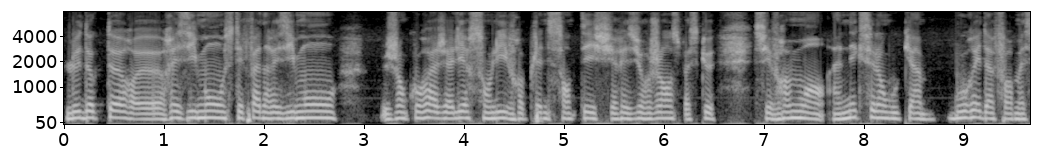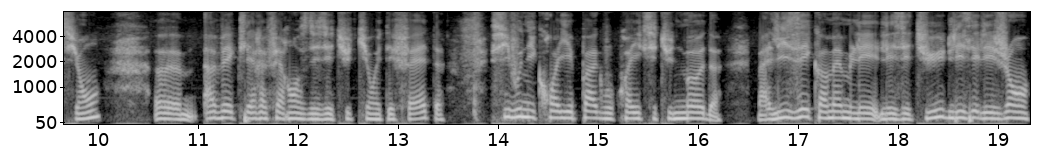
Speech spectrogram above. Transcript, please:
Le docteur euh, Résimon, Stéphane Résimon, j'encourage à lire son livre Pleine santé chez Résurgence parce que c'est vraiment un excellent bouquin bourré d'informations euh, avec les références des études qui ont été faites. Si vous n'y croyez pas, que vous croyez que c'est une mode, bah, lisez quand même les, les études, lisez les gens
